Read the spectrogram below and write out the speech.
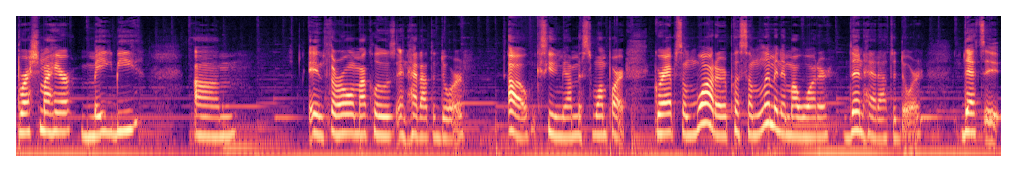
brush my hair, maybe, um, and throw on my clothes and head out the door. Oh, excuse me, I missed one part. Grab some water, put some lemon in my water, then head out the door. That's it.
